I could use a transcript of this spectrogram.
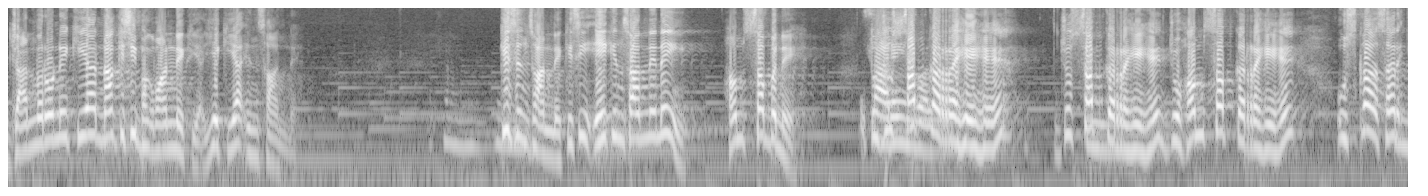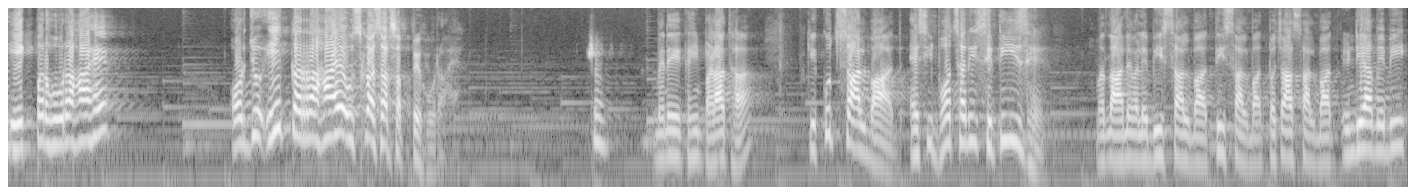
जानवरों ने किया ना किसी भगवान ने किया। ये किया इंसान ने। किस इंसान ने? किसी एक इंसान ने नहीं हम सबने। तो जो सब कर रहे हैं जो सब कर रहे हैं जो हम सब कर रहे हैं उसका असर एक पर हो रहा है और जो एक कर रहा है उसका असर सब पे हो रहा है। मैंने कहीं पढ़ा था कि कुछ साल बाद ऐसी बहुत सारी सिटीज़ हैं मतलब आने वाले 20 साल बाद 30 साल बाद 50 साल बाद इंडिया में भी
